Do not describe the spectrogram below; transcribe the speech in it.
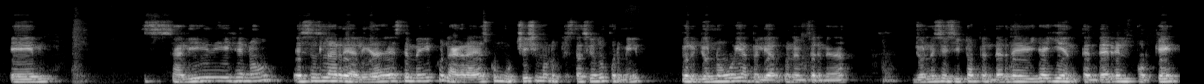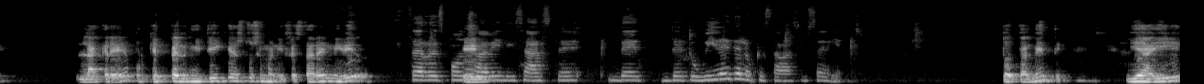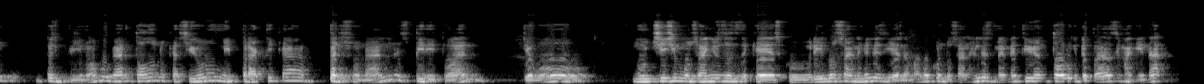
em, salí y dije, no, esa es la realidad de este médico, le agradezco muchísimo lo que está haciendo por mí, pero yo no voy a pelear con la enfermedad yo necesito aprender de ella y entender el por qué la creé, por qué permití que esto se manifestara en mi vida. Te responsabilizaste de, de, tu vida y de lo que estaba sucediendo. Totalmente. Y ahí pues vino a jugar todo lo que ha sido mi práctica personal, espiritual. Llevo muchísimos años desde que descubrí Los Ángeles y de la mano con Los Ángeles me he metido en todo lo que te puedas imaginar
